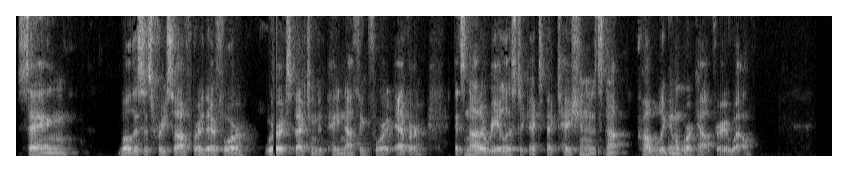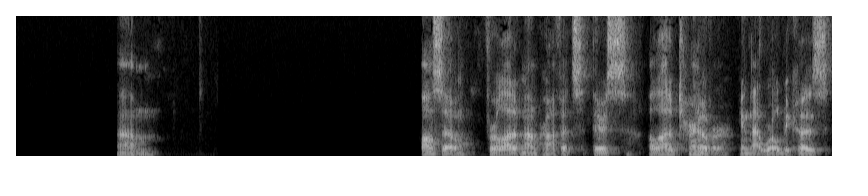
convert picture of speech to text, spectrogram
saying, well, this is free software, therefore we're expecting to pay nothing for it ever. It's not a realistic expectation, and it's not probably going to work out very well. Um, also, for a lot of nonprofits, there's a lot of turnover in that world because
